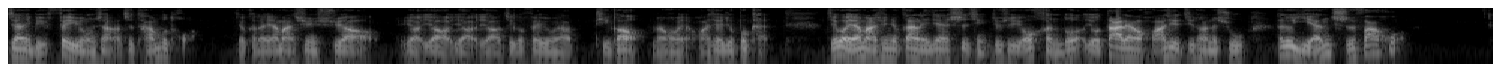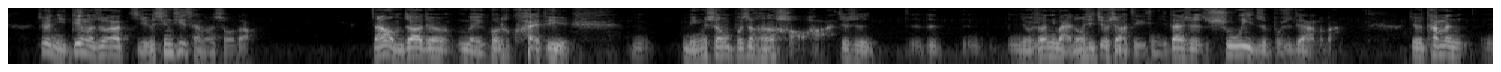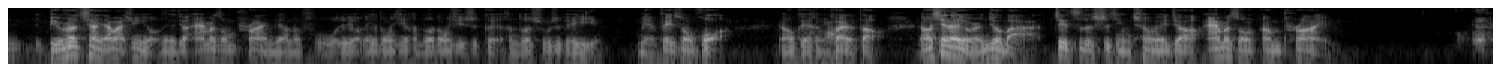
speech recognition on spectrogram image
这样一笔费用上是谈不妥，就可能亚马逊需要要要要要这个费用要提高，然后华谢就不肯。结果亚马逊就干了一件事情，就是有很多有大量华谢集团的书，它就延迟发货，就是你订了之后要几个星期才能收到。当然我们知道，就美国的快递，嗯。名声不是很好哈，就是这这有时候你买东西就是要几个星期，但是书一直不是这样的嘛，就是他们嗯，比如说像亚马逊有那个叫 Amazon Prime 这样的服务，就有那个东西，很多东西是可以，很多书是可以免费送货，然后可以很快的到。然后现在有人就把这次的事情称为叫 Amazon on Prime，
